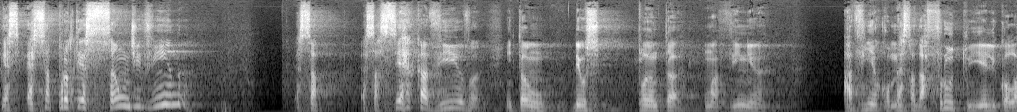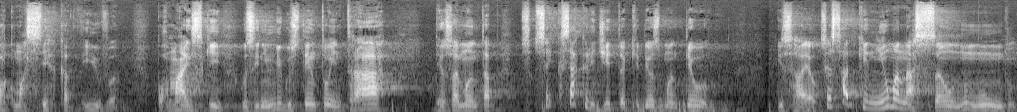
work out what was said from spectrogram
essa proteção divina, essa, essa cerca viva. Então, Deus planta uma vinha, a vinha começa a dar fruto e ele coloca uma cerca viva. Por mais que os inimigos tentam entrar, Deus vai manter. Você, você acredita que Deus manteve Israel? Você sabe que nenhuma nação no mundo,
